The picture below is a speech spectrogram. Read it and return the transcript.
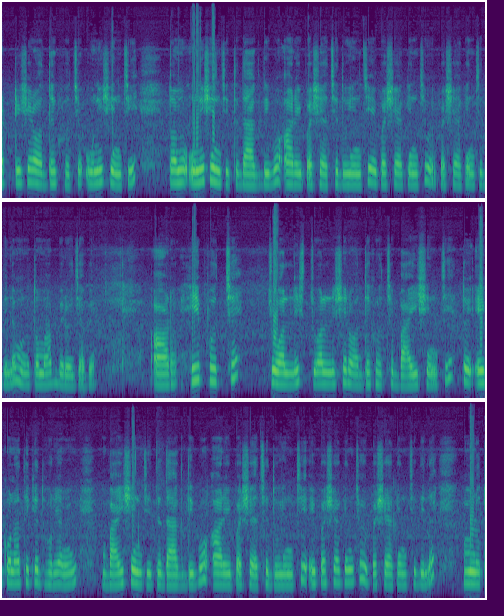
আটত্রিশের অর্ধেক হচ্ছে উনিশ ইঞ্চি। তো আমি উনিশ ইঞ্চিতে দাগ দিব আর এই পাশে আছে দুই ইঞ্চি। এই পাশে এক ইঞ্চি ওই পাশে এক ইঞ্চি দিলে মূলত মাপ বেরোয় যাবে। আর হিপ হচ্ছে চুয়াল্লিশ, চুয়াল্লিশের অর্ধেক হচ্ছে বাইশ ইঞ্চি। তো এই কোণা থেকে ধরে আমি বাইশ ইঞ্চিতে দাগ দিব, আর এই পাশে আছে দুই ইঞ্চি। এই পাশে এক ইঞ্চি, ওই পাশে এক ইঞ্চি দিলে মূলত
